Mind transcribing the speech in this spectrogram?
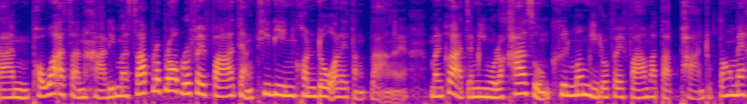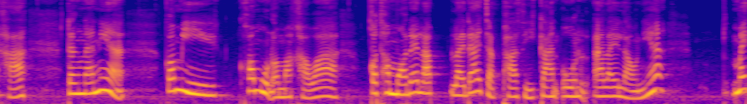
กัน เพราะว่าอสังหาริมทรัพย์รอบๆรถไฟฟ้าอย่างที่ดินคอนโดอะไรต่างๆเนี่ยมันก็อาจจะมีมูลค่าสูงขึ้นเมื่อมีรถไฟฟ้ามาตัดผ่านถูกต้องไหมคะ ดังนั้นเนี่ยก็มีข้อมูลออกมาค่ะว่ากทมได้รับรายได้จากภาษีการโอนอะไรเหล่านี้ ไม่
